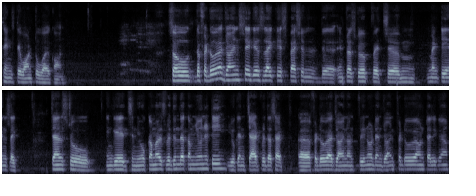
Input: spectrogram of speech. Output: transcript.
things they want to work on. So the Fedora JoinSig is like a special interest group which um, maintains like chance to engage newcomers within the community. You can chat with us at uh, Fedora join on Freenode and join Fedora on Telegram.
